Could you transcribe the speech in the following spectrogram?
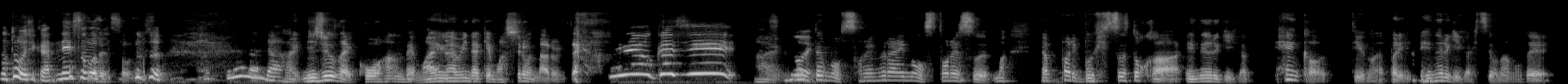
の当時からね、その。そうですそうです そうなんだ。はい、20代後半で前髪だけ真っ白になるみたいえおかしい。な。はいいでもそれぐらいのストレス、まあ、やっぱり物質とかエネルギーが変化っていうのはやっぱりエネルギーが必要なので、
